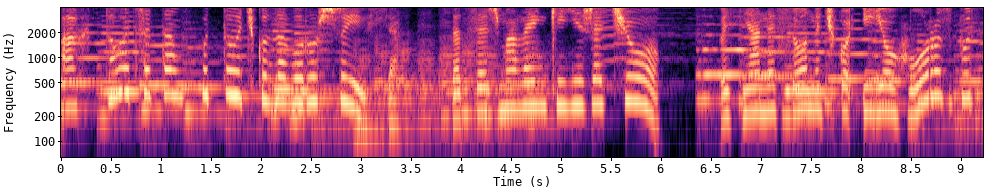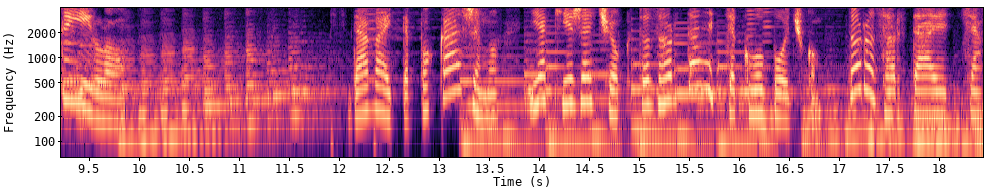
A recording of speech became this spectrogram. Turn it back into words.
А хто це там в куточку заворушився? Та це ж маленький їжачок. Весняне сонечко і його розбудило. Давайте покажемо, як їжачок то згортається клубочком, то розгортається.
